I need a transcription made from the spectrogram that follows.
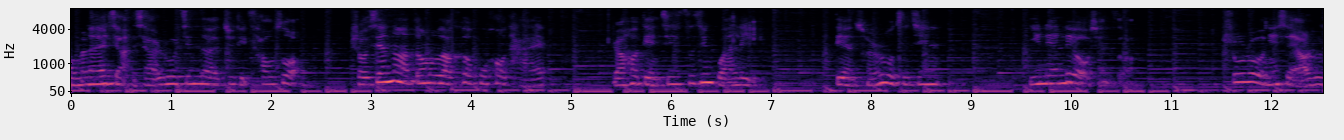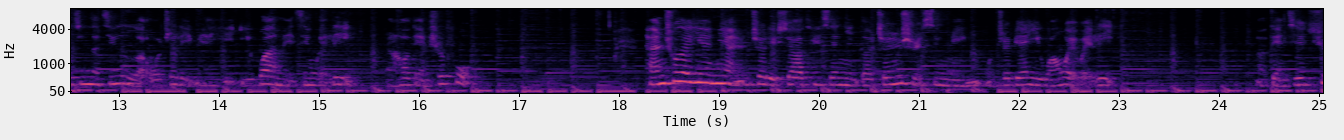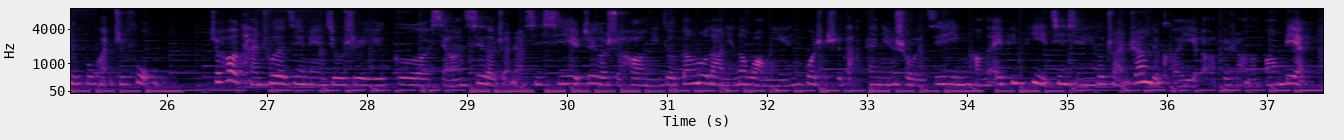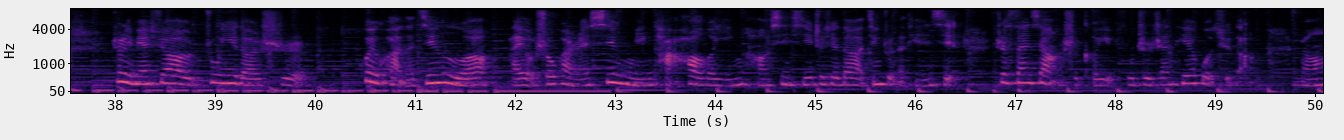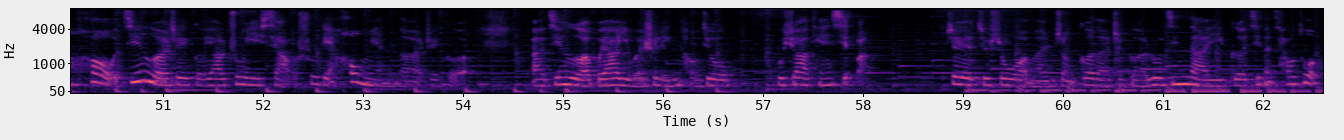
我们来讲一下入金的具体操作。首先呢，登录到客户后台，然后点击资金管理，点存入资金，银联六选择，输入您想要入金的金额，我这里面以一万美金为例，然后点支付。弹出的页面，这里需要填写你的真实姓名，我这边以王伟为例，呃，点击去付款支付。之后弹出的界面就是一个详细的转账信息，这个时候您就登录到您的网银，或者是打开您手机银行的 APP 进行一个转账就可以了，非常的方便。这里面需要注意的是，汇款的金额，还有收款人姓名、卡号和银行信息这些都要精准的填写，这三项是可以复制粘贴过去的。然后金额这个要注意小数点后面的这个。呃，金额不要以为是零头就不需要填写了，这就是我们整个的这个入金的一个基本操作。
